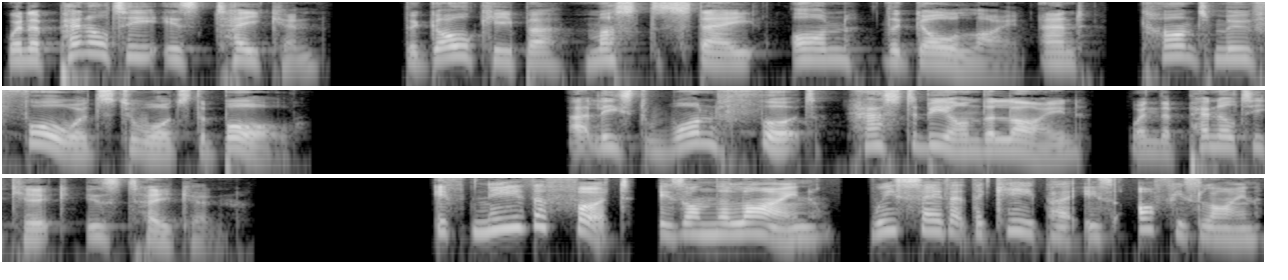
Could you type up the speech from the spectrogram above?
When a penalty is taken, the goalkeeper must stay on the goal line and can't move forwards towards the ball. At least one foot has to be on the line when the penalty kick is taken. If neither foot is on the line, we say that the keeper is off his line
